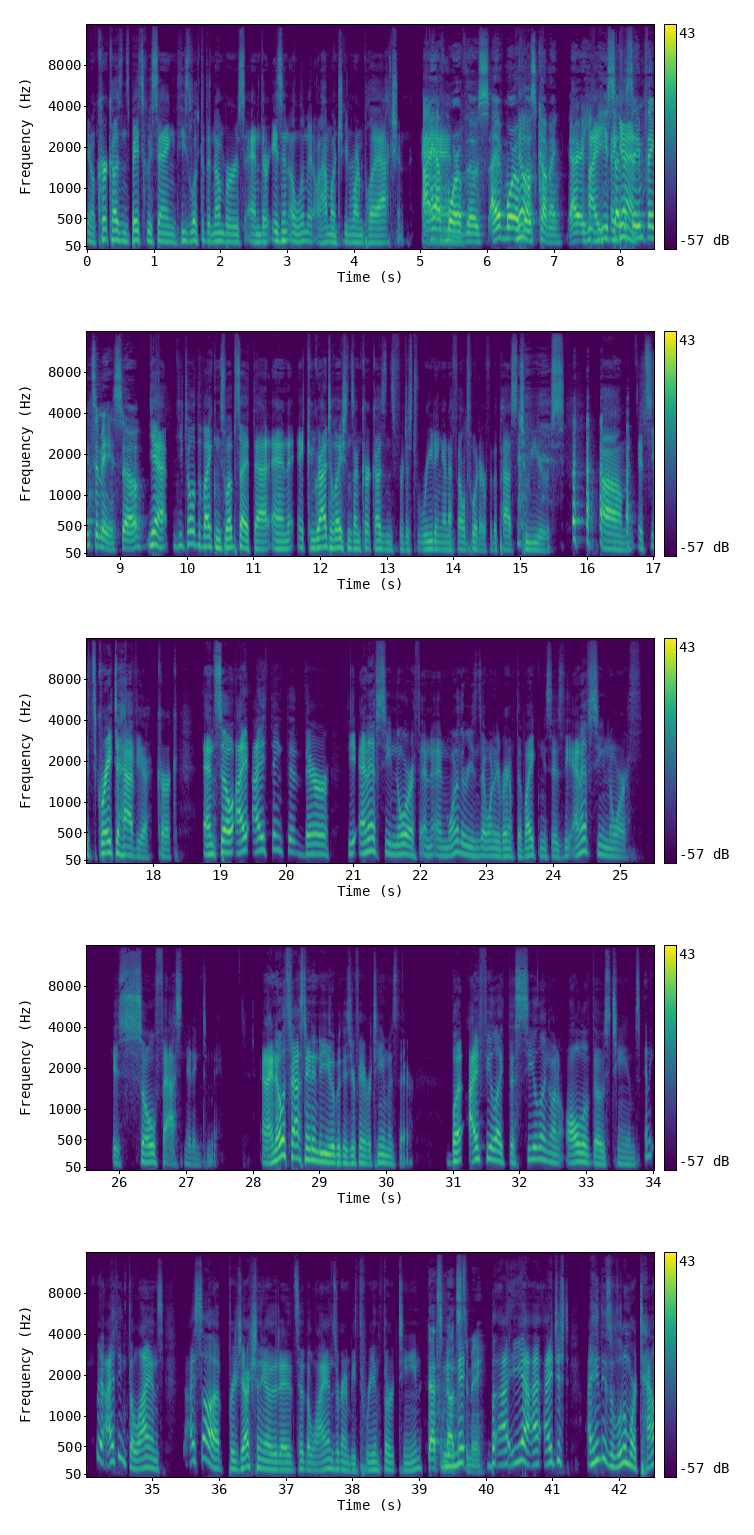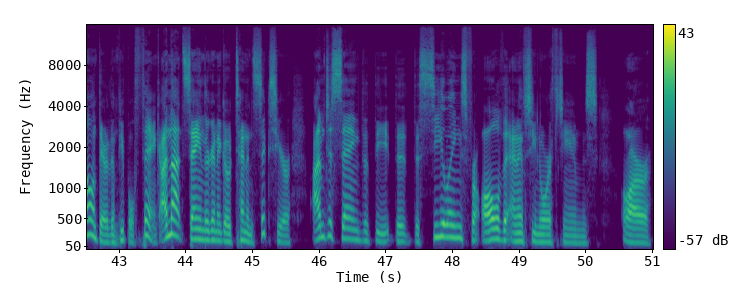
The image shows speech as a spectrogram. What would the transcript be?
you know, Kirk Cousins basically saying he's looked at the numbers and there isn't a limit on how much you can run play action. I have more of those. I have more of No. those coming. Uh, he, I- he said the same thing to me. So Yeah, he told the Vikings website that, and uh, congratulations on Kirk Cousins for just reading NFL Twitter for the past two years. um, it's it's great to have you, Kirk. And so I I think that they're the NFC North, and and one of the reasons I wanted to bring up the Vikings is the NFC North is so fascinating to me, and I know it's fascinating to you because your favorite team is there. But I feel like the ceiling on all of those teams, and even I think the Lions. I saw a projection the other day that said the Lions are going to be three and thirteen. that's I mean, nuts ma- to me. But I, yeah, I, I just I think there's a little more talent there than people think. I'm not saying they're going to go ten and six here. I'm just saying that the the the ceilings for all of the NFC North teams are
